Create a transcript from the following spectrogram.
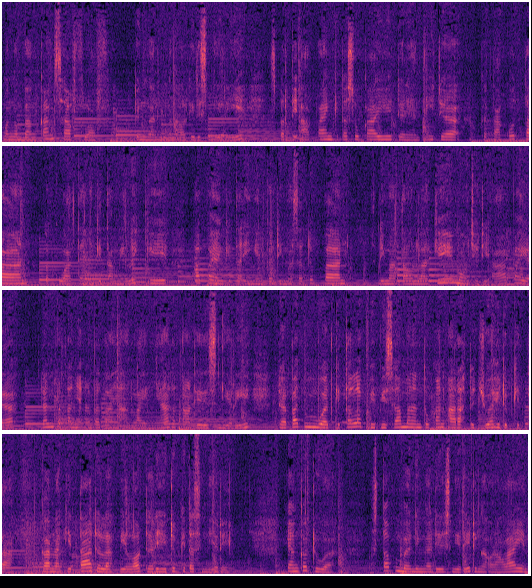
mengembangkan self-love. Dengan mengenal diri sendiri, seperti apa yang kita sukai dan yang tidak, ketakutan, kekuatan yang kita miliki, apa yang kita inginkan di masa depan, lima tahun lagi mau jadi apa ya, dan pertanyaan-pertanyaan lainnya tentang diri sendiri dapat membuat kita lebih bisa menentukan arah tujuan hidup kita, karena kita adalah pilot dari hidup kita sendiri. Yang kedua, stop membandingkan diri sendiri dengan orang lain.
